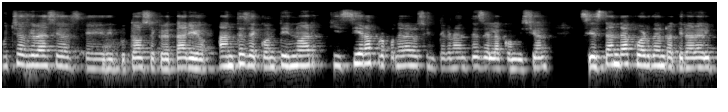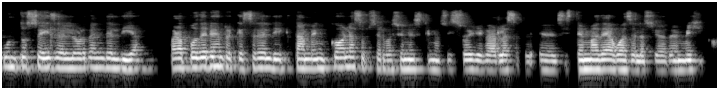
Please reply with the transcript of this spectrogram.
Muchas gracias, eh, diputado secretario. Antes de continuar, quisiera proponer a los integrantes de la comisión si están de acuerdo en retirar el punto 6 del orden del día para poder enriquecer el dictamen con las observaciones que nos hizo llegar el sistema de aguas de la Ciudad de México.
